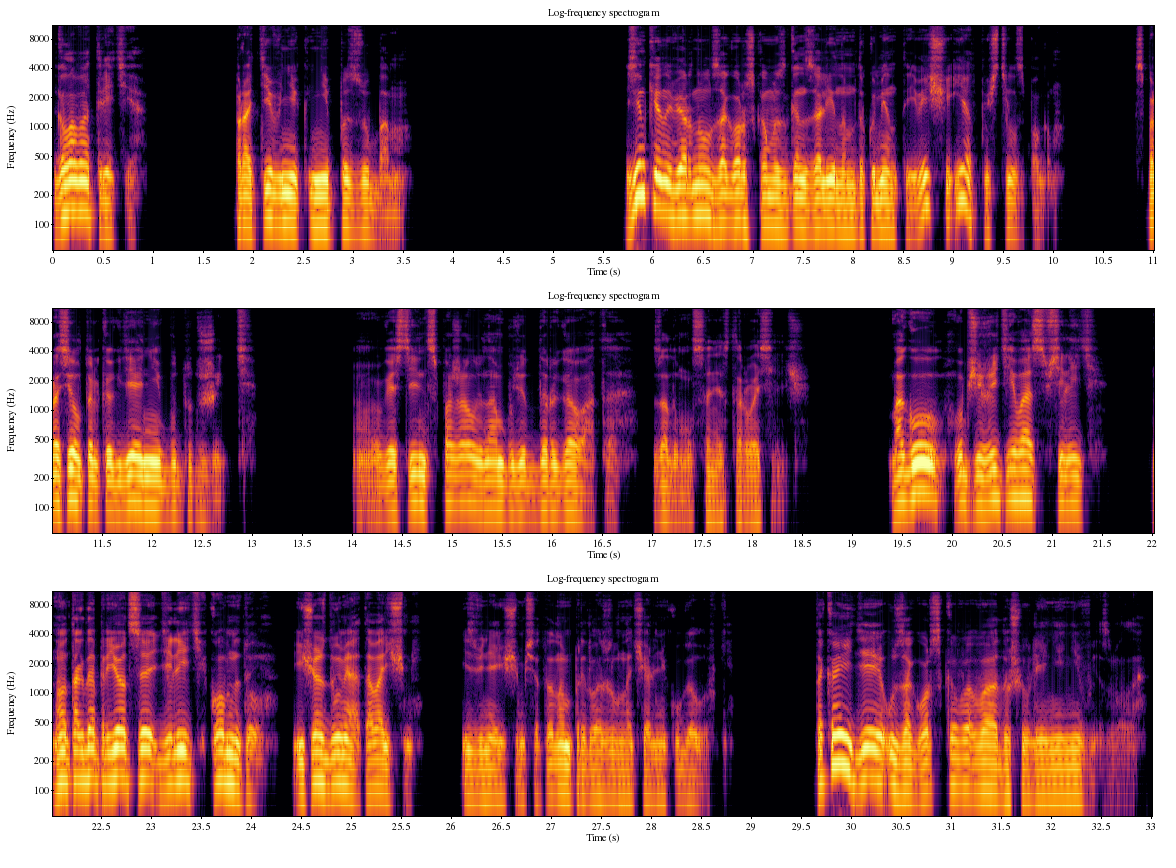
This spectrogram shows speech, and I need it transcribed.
Глава третья. Противник не по зубам. Зинкин вернул Загорскому с Гонзолином документы и вещи и отпустил с Богом. Спросил только, где они будут жить. — В гостинице, пожалуй, нам будет дороговато, — задумался Нестор Васильевич. — Могу в общежитие вас вселить, но тогда придется делить комнату еще с двумя товарищами, — извиняющимся тоном предложил начальник уголовки. Такая идея у Загорского воодушевления не вызвала.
